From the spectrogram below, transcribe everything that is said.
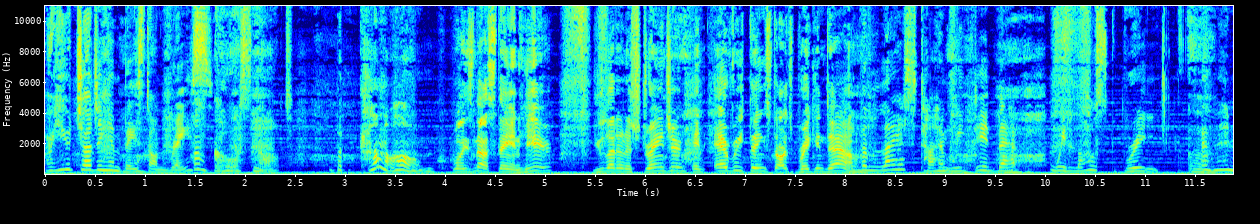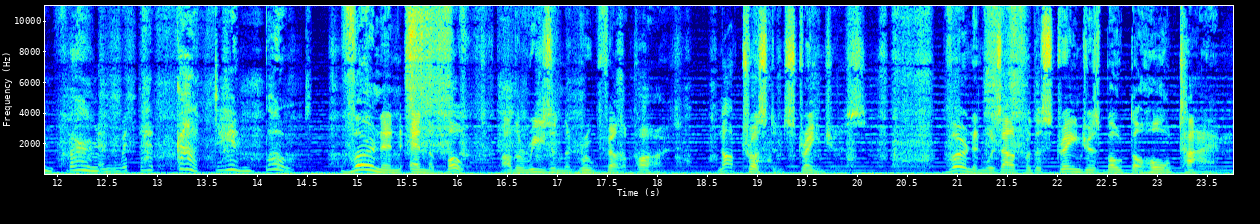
Are you judging him based on race? Of course not. But come on. Well, he's not staying here. You let in a stranger, and everything starts breaking down. The last time we did that, we lost Bree. And then Vernon with that goddamn boat. Vernon and the boat are the reason the group fell apart, not trusting strangers. Vernon was out for the stranger's boat the whole time,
